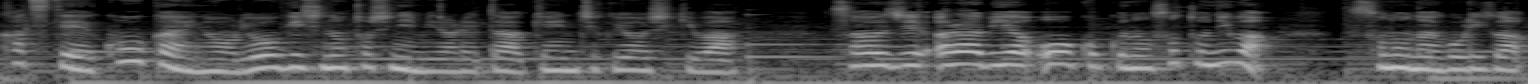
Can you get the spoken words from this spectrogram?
かつて航海の両岸の都市に見られた建築様式はサウジアラビア王国の外にはその名残が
